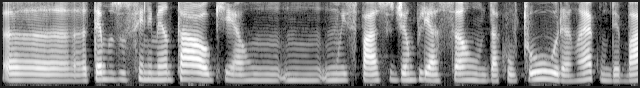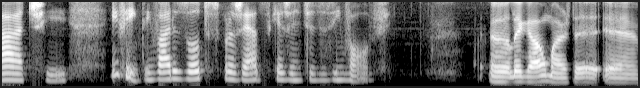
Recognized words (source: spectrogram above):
uh, temos o Cine Mental, que é um, um, um, espaço de ampliação da cultura, né, com debate, enfim, tem vários outros projetos que a gente desenvolve. Uh, legal, Marta. É, é,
